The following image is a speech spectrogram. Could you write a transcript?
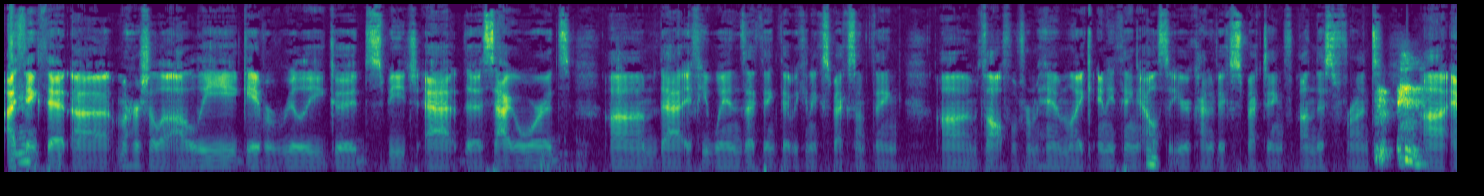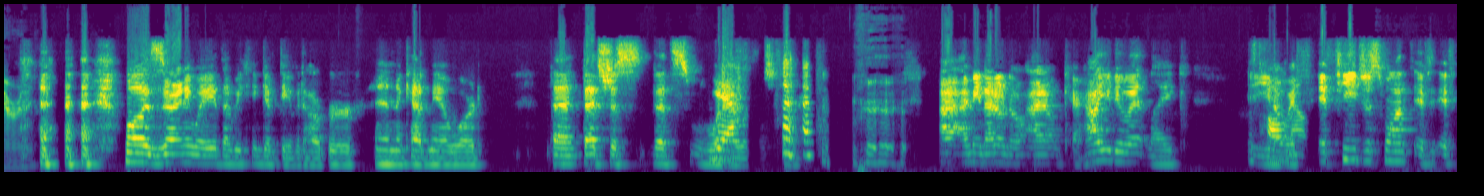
I think that uh, Mahershala Ali gave a really good speech at the SAG Awards. Um, that if he wins, I think that we can expect something um, thoughtful from him. Like anything else that you're kind of expecting on this front, uh, Aaron. well, is there any way that we can give David Harbour an Academy Award? That that's just that's what Yeah. I was for. I, I mean, I don't know. I don't care how you do it. Like, Just you know, if out. if he just wants, if if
